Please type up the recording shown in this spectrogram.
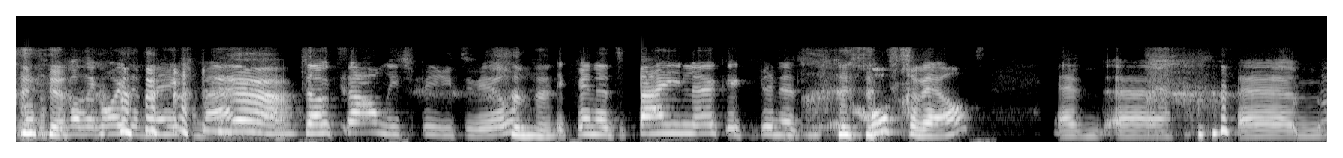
Wat, wat ik ooit heb meegemaakt. Totaal niet spiritueel. Ik vind het pijnlijk. Ik vind het grof geweld. En, uh, um,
